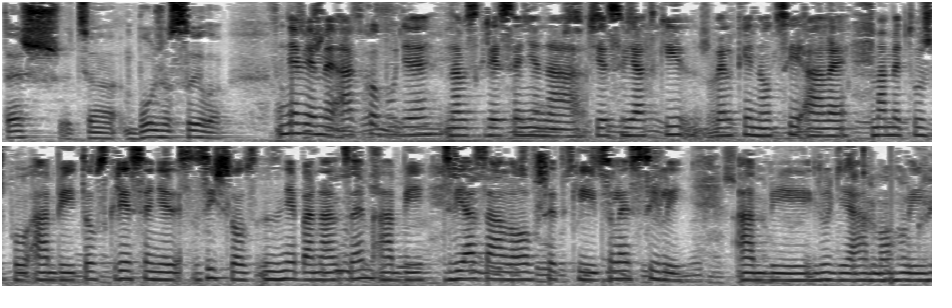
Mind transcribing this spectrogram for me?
теж ця Божа сила Nevieme, ako bude na vzkriesenie na tie sviatky Veľkej noci, ale máme túžbu, aby to vzkriesenie zišlo z neba na zem, aby zviazalo všetky zlé sily, aby ľudia mohli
